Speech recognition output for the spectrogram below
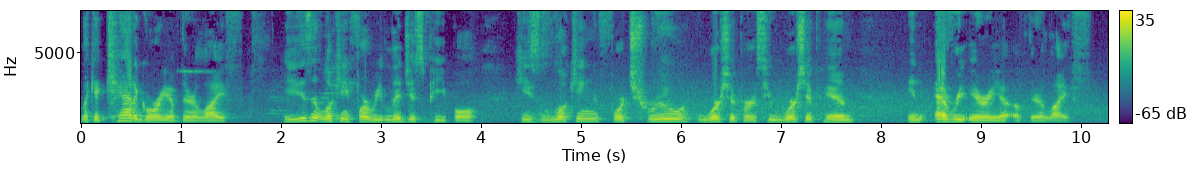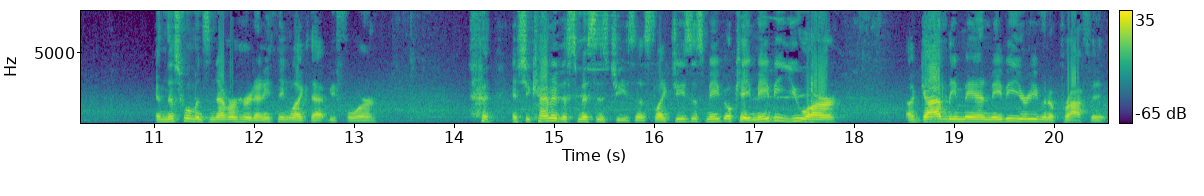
like a category of their life. He isn't looking for religious people. He's looking for true worshipers who worship Him in every area of their life. And this woman's never heard anything like that before. and she kind of dismisses Jesus. Like, Jesus, maybe, okay, maybe you are a godly man, maybe you're even a prophet,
